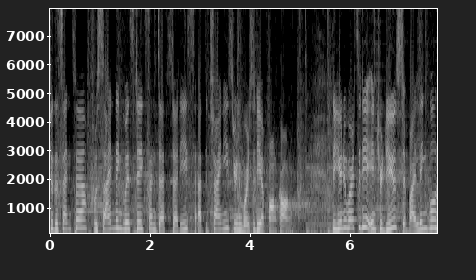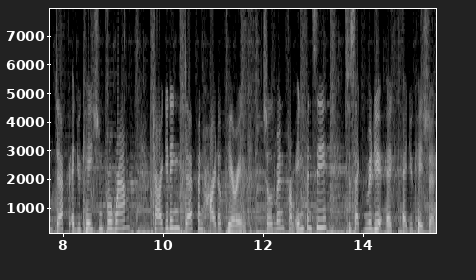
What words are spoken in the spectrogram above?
to the Center for Sign Linguistics and Deaf Studies at the Chinese University of Hong Kong. The university introduced a bilingual deaf education program targeting deaf and hard of hearing children from infancy to secondary ed education.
